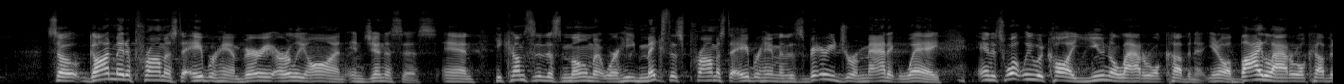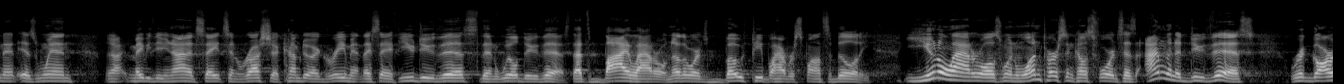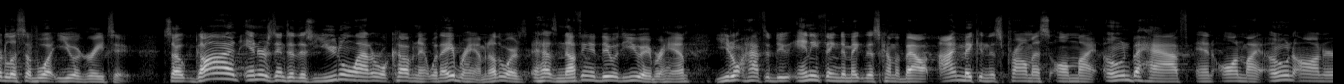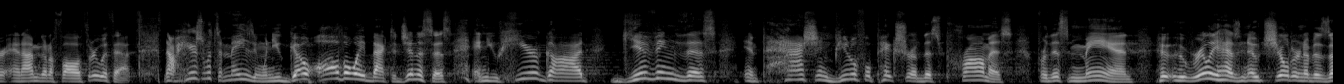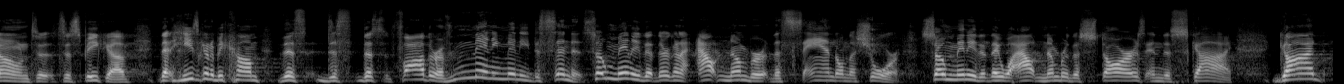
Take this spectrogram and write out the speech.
So, God made a promise to Abraham very early on in Genesis, and he comes to this moment where he makes this promise to Abraham in this very dramatic way, and it's what we would call a unilateral covenant. You know, a bilateral covenant is when uh, maybe the United States and Russia come to an agreement. They say, if you do this, then we'll do this. That's bilateral. In other words, both people have responsibility. Unilateral is when one person comes forward and says, I'm going to do this regardless of what you agree to. So God enters into this unilateral covenant with Abraham. In other words, it has nothing to do with you, Abraham. You don't have to do anything to make this come about. I'm making this promise on my own behalf and on my own honor, and I'm going to follow through with that. Now, here's what's amazing when you go all the way back to Genesis and you hear God giving this impassioned, beautiful picture of this promise for this man who, who really has no children of his own to, to speak of, that he's going to become this, this, this father of many many, many descendants, so many that they're going to outnumber the sand on the shore, so many that they will outnumber the stars in the sky. God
